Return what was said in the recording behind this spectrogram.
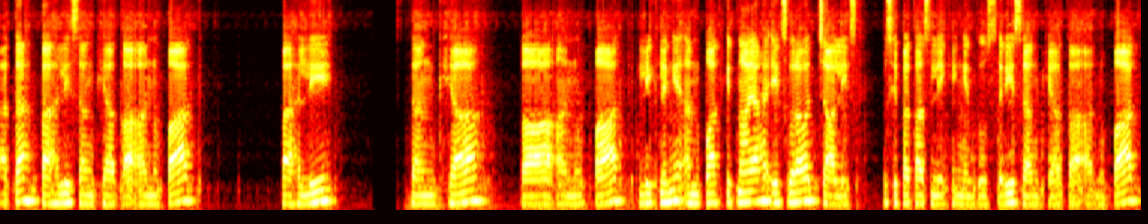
अतः पहली संख्या का अनुपात, पहली संख्या का अनुपात लिख लेंगे। अनुपात कितना आया है? एक्स बराबर चालीस। उसी प्रकार से लिखेंगे दूसरी संख्या का अनुपात।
